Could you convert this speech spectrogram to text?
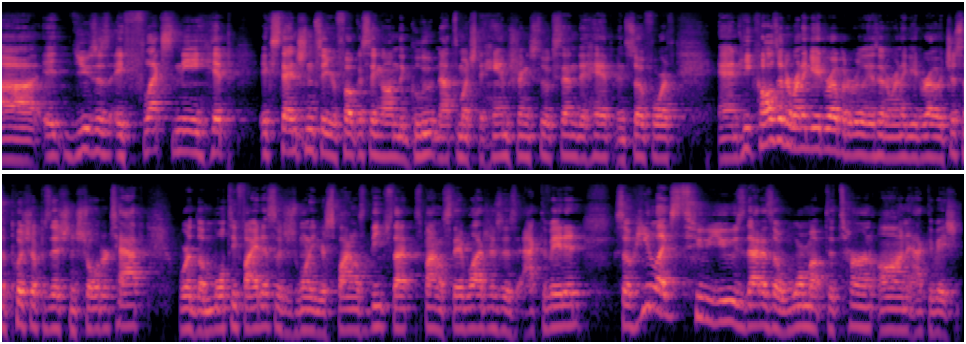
Uh, it uses a flex knee hip extension, so you're focusing on the glute, not so much the hamstrings to extend the hip and so forth. And he calls it a renegade row, but it really isn't a renegade row. It's just a push-up position shoulder tap where the multifidus, which is one of your spinal deep spinal stabilizers, is activated. So he likes to use that as a warm-up to turn on activation.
